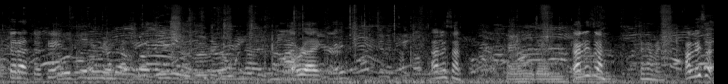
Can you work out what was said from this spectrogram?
Espérate, ¿ok? All right. Alison, Alison, déjame. Alison.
